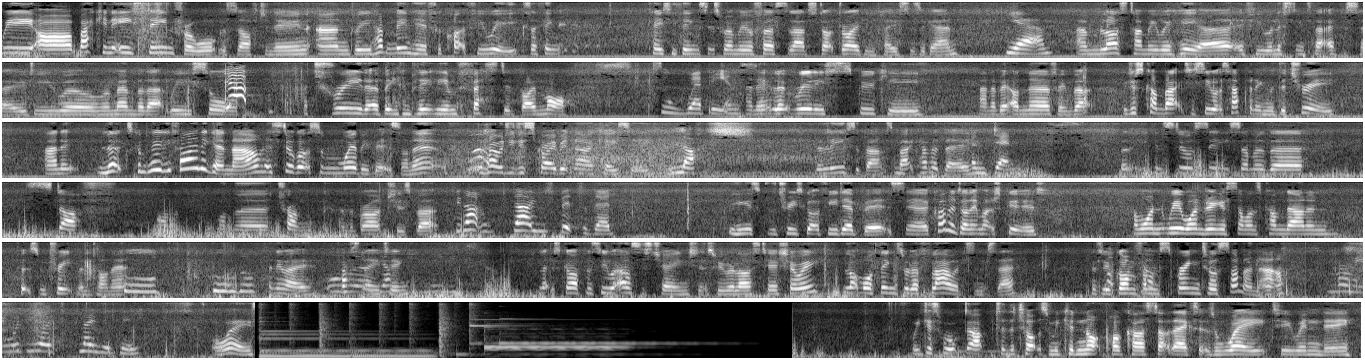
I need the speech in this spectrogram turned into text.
We are back in East Dean for a walk this afternoon, and we haven't been here for quite a few weeks. I think Katie thinks it's when we were first allowed to start driving places again. Yeah. Um, last time we were here, if you were listening to that episode, you will remember that we saw a tree that had been completely infested by moths, It's all webby and stuff. and it looked really spooky and a bit unnerving. But we just come back to see what's happening with the tree, and it looks completely fine again now. It's still got some webby bits on it. How would you describe it now, Katie? lush The leaves have bounced back, haven't they? and dense. but you can still see some of the stuff on the, on the trunk and the branches. But See that those bits are dead. you think the tree's got a few dead bits. Yeah, kind of done it much good. I'm won- we're wondering if someone's come down and put some treatment on it. Off. Anyway, fascinating. Let's go up and see what else has changed since we were last here, shall we? A lot more things will have flowered since then. Because we've gone from spring till summer now. Mummy, would you like to play with me? Always. We just walked up to the tops and we could not podcast up there because it was way too windy.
